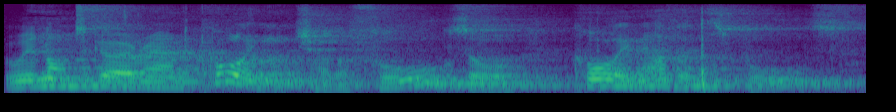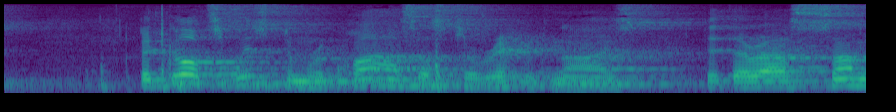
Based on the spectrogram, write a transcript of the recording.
we're not to go around calling each other fools or calling others fools. But God's wisdom requires us to recognize that there are some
